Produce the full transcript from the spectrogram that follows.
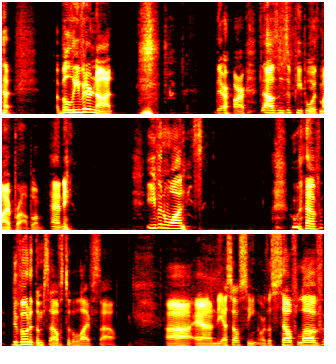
Believe it or not, there are thousands of people with my problem, and even ones who have devoted themselves to the lifestyle. Uh, and the SLC, or the Self Love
